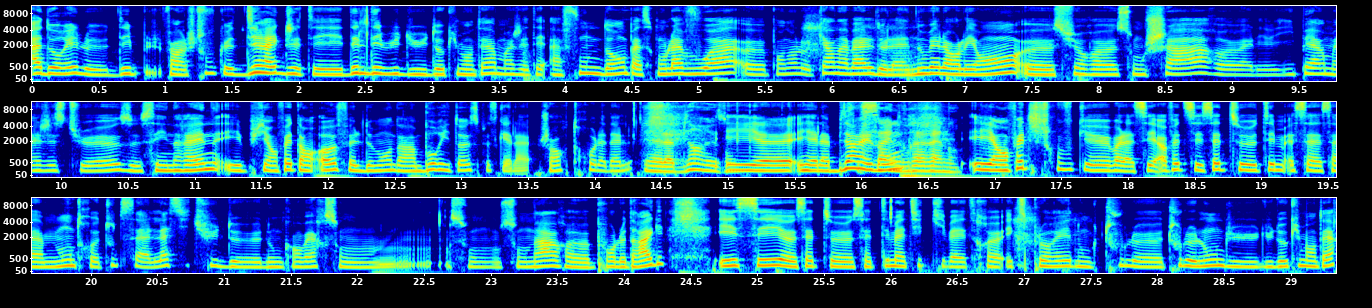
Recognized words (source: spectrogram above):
adoré le début. Enfin, je trouve que direct, j'étais dès le début du documentaire, moi j'étais à fond dedans parce qu'on la voit euh, pendant le carnaval de la Nouvelle-Orléans euh, sur euh, son char. elle est hyper majestueuse, c'est une reine. Et puis en fait, en off, elle demande un burritos parce qu'elle a genre trop la dalle. Et elle a bien raison. Et, et elle a bien C'est raison. ça, une vraie reine. Et en fait, je trouve que voilà, c'est en fait c'est cette thém- ça, ça montre toute sa lassitude donc envers son son, son art pour le drag et c'est cette cette thématique qui va être explorée donc tout le tout le long du, du documentaire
